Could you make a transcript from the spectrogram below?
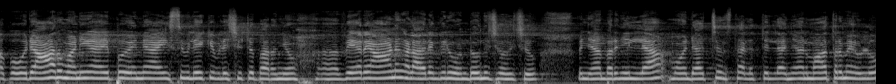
അപ്പോൾ ഒരു ആറ് മണിയായപ്പോൾ എന്നെ ഐ സിയുലേക്ക് വിളിച്ചിട്ട് പറഞ്ഞു വേറെ ആണുങ്ങൾ ആരെങ്കിലും ഉണ്ടോ എന്ന് ചോദിച്ചു. അപ്പം ഞാൻ പറഞ്ഞില്ല മോന്റെ അച്ഛൻ സ്ഥലത്തില്ല. ഞാൻ മാത്രമേ ഉള്ളൂ.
